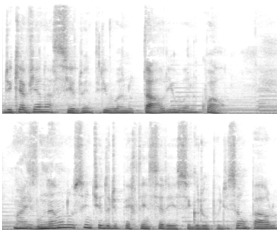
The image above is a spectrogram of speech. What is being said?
de que havia nascido entre o ano tal e o ano qual mas não no sentido de pertencer a esse grupo de São Paulo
